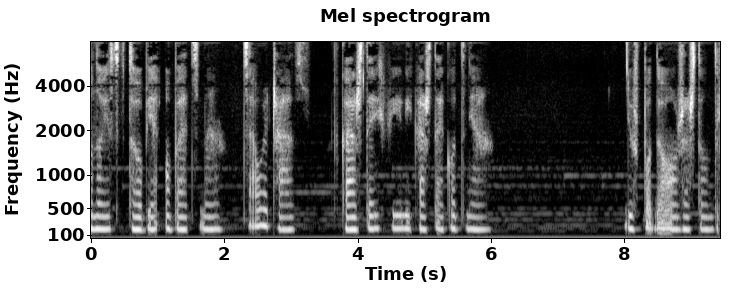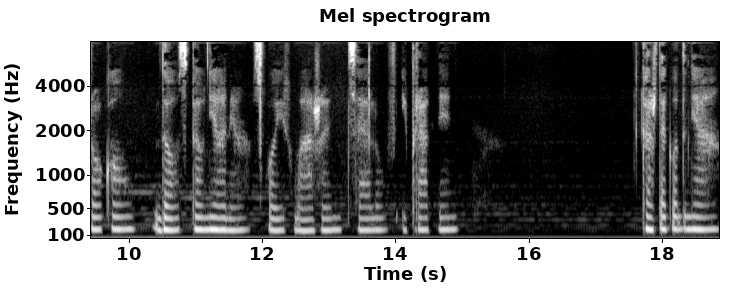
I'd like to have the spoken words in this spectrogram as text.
Ono jest w Tobie obecne cały czas, w każdej chwili, każdego dnia. Już podążasz tą drogą do spełniania swoich marzeń, celów i pragnień. Każdego dnia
